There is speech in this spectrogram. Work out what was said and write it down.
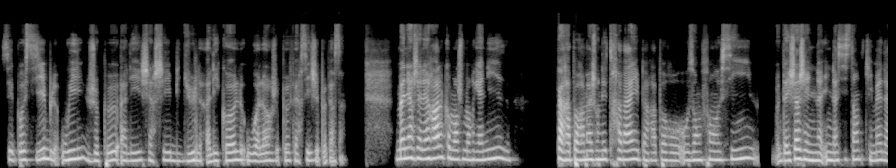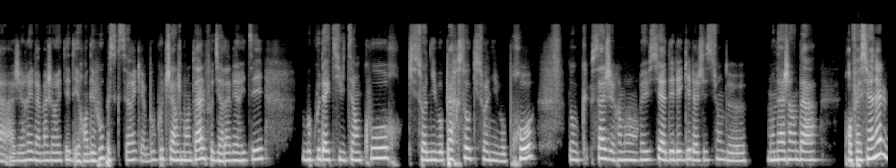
c'est possible, oui, je peux aller chercher bidule à l'école ou alors je peux faire ci, je peux faire ça. De manière générale, comment je m'organise par rapport à ma journée de travail, par rapport aux enfants aussi, Déjà, j'ai une, assistante qui m'aide à, gérer la majorité des rendez-vous parce que c'est vrai qu'il y a beaucoup de charge mentale, faut dire la vérité, beaucoup d'activités en cours, qui soient niveau perso, qui soient niveau pro. Donc ça, j'ai vraiment réussi à déléguer la gestion de mon agenda professionnel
